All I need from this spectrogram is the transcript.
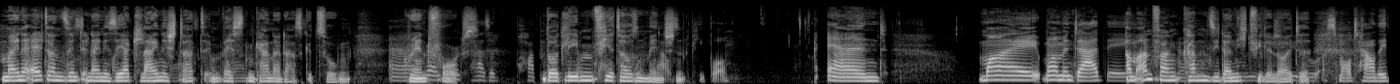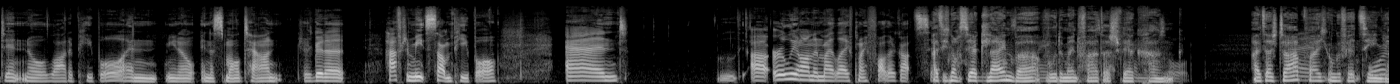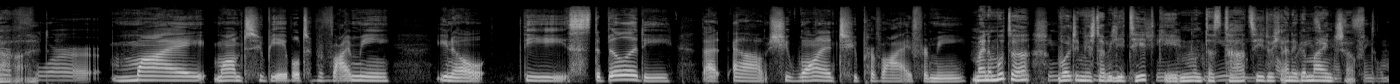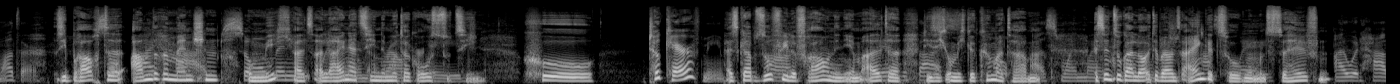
Meine Eltern sind in eine sehr kleine Stadt im Westen Kanadas gezogen, Grand Forks. Dort leben 4000 Menschen. Am Anfang kannten sie da nicht viele Leute. Uh, Als ich noch sehr klein war, wurde mein Vater schwer krank. Als er starb, war ich ungefähr zehn Jahre alt. My mom to be able to provide me, you know, the stability that she wanted to provide for me. Meine Mutter wollte mir Stabilität geben und das tat sie durch eine Gemeinschaft. Sie brauchte andere Menschen, um mich als alleinerziehende Mutter großzuziehen. Es gab so viele Frauen in ihrem Alter, die sich um mich gekümmert haben. Es sind sogar Leute bei uns eingezogen, um uns zu helfen.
